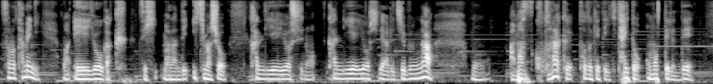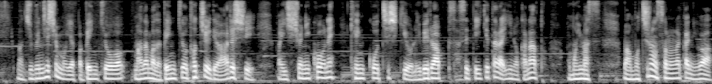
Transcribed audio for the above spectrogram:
そのために、まあ、栄養学是非学んでいきましょう。管理栄養士の管理栄養士である自分がもう余すことなく届けていきたいと思ってるんでまあ、自分自身もやっぱ勉強まだまだ勉強途中ではあるし、まあ、一緒にこうね健康知識をレベルアップさせていけたらいいのかなと思います。まあもちろんその中には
